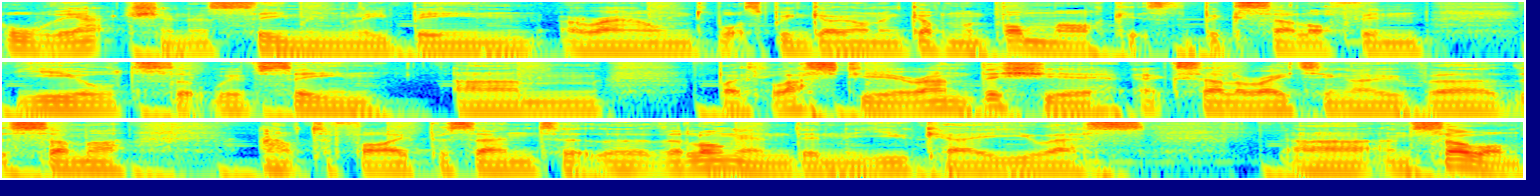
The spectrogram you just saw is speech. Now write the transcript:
all the action has seemingly been around what's been going on in government bond markets, the big sell off in yields that we've seen um, both last year and this year, accelerating over the summer out to 5% at the, the long end in the UK, US. Uh, and so on.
